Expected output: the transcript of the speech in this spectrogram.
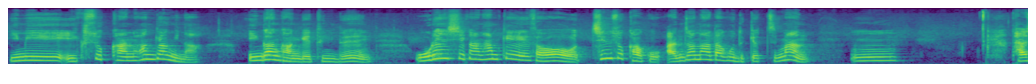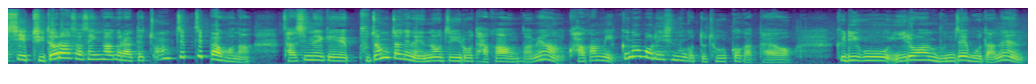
이미 익숙한 환경이나 인간관계 등등 오랜 시간 함께해서 친숙하고 안전하다고 느꼈지만 음, 다시 뒤돌아서 생각을 할 때 좀 찝찝하거나 자신에게 부정적인 에너지로 다가온다면 과감히 끊어버리시는 것도 좋을 것 같아요. 그리고 이러한 문제보다는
